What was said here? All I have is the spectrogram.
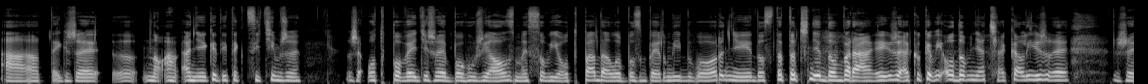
A, takže, e, no a, a niekedy tak cítim, že že odpoveď, že bohužiaľ zmesový odpad alebo zberný dvor nie je dostatočne dobrá. Je, že ako keby odo mňa čakali, že, že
